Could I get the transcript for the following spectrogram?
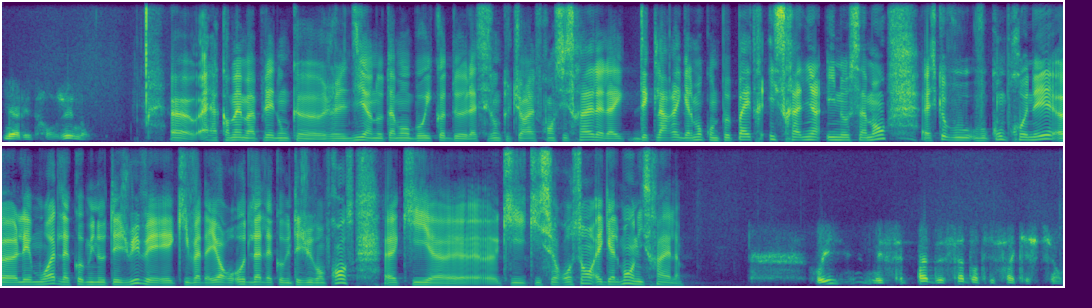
mais à l'étranger, non. Euh, elle a quand même appelé, donc, euh, je l'ai dit, hein, notamment au boycott de la saison culturelle France-Israël. Elle a déclaré également qu'on ne peut pas être israélien innocemment. Est-ce que vous, vous comprenez euh, les l'émoi de la communauté juive et, qui va d'ailleurs au-delà de la communauté juive en France, qui, qui, qui, se ressent également en Israël? Oui, mais c'est pas de ça dont il sera question.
